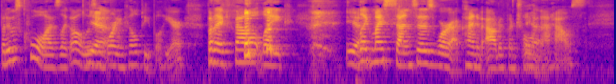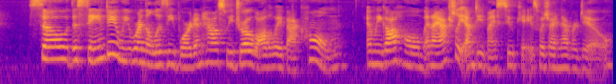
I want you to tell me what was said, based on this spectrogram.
But it was cool. I was like, oh, Lizzie Yeah. Borden killed people here. But I felt like, Yeah. like my senses were kind of out of control in that house. So the same day we were in the Lizzie Borden house, we drove all the way back home. And we got home, and I actually emptied my suitcase, which I never do.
